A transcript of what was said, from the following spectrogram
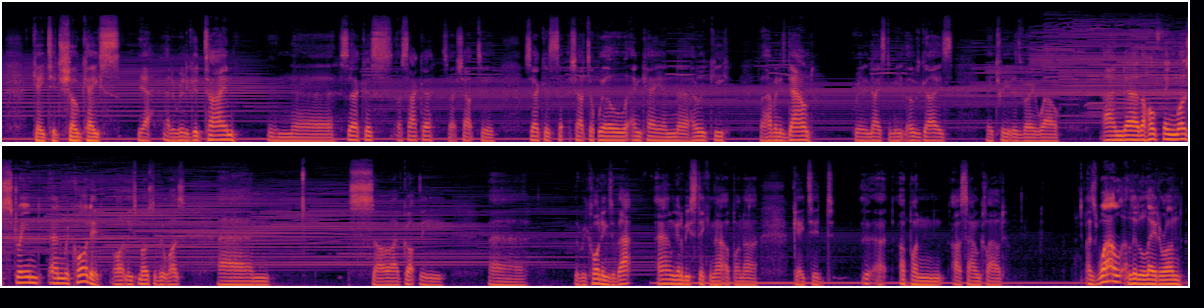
gated showcase. Yeah, had a really good time in uh, Circus Osaka. So shout to Circus, shout to Will, NK, and uh, Haruki for having us down. Really nice to meet those guys. They treated us very well. And uh, the whole thing was streamed and recorded, or at least most of it was. Um, so I've got the uh, the recordings of that. And I'm going to be sticking that up on our gated, uh, up on our SoundCloud as well a little later on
